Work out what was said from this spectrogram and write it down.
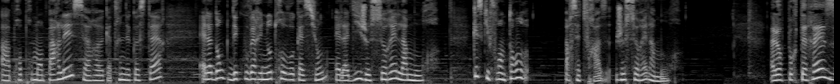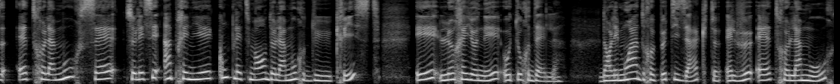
à proprement parler, sœur euh, Catherine de Coster. Elle a donc découvert une autre vocation. Elle a dit Je serai l'amour. Qu'est-ce qu'il faut entendre par cette phrase Je serai l'amour alors pour Thérèse, être l'amour, c'est se laisser imprégner complètement de l'amour du Christ et le rayonner autour d'elle. Dans les moindres petits actes, elle veut être l'amour.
